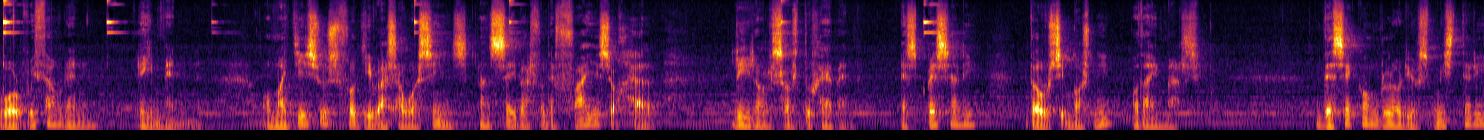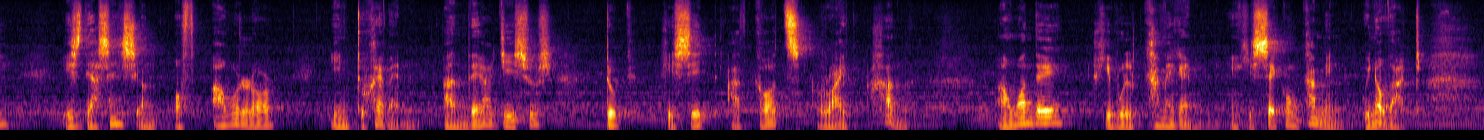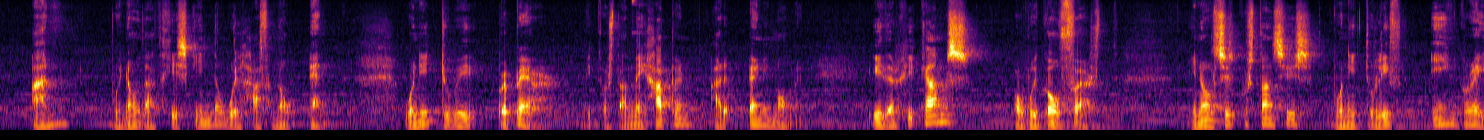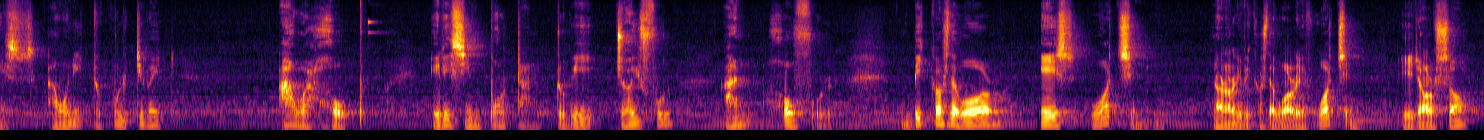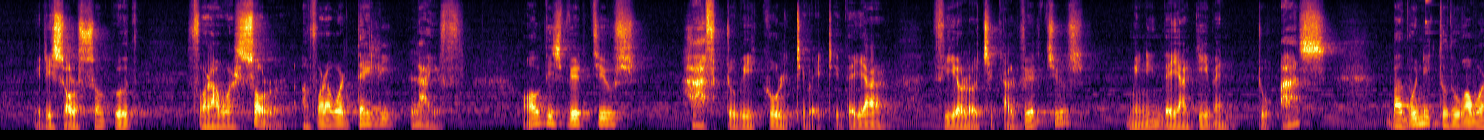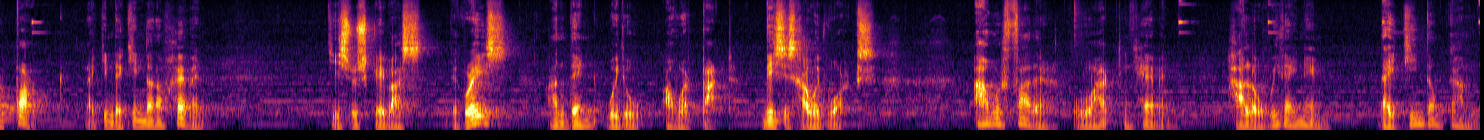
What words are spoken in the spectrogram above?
world without end. Amen. O my Jesus, forgive us our sins and save us from the fires of hell. Lead all souls to heaven, especially those in most need of thy mercy. The second glorious mystery is the ascension of our Lord into heaven, and there Jesus took his seat at God's right hand. And one day he will come again in his second coming, we know that. And we know that his kingdom will have no end. We need to be prepared because that may happen at any moment. Either he comes or we go first. In all circumstances, we need to live in grace and we need to cultivate our hope. It is important to be joyful and hopeful because the world is watching. Not only because the world is watching, it also it is also good for our soul and for our daily life. All these virtues have to be cultivated. They are theological virtues, meaning they are given to us, but we need to do our part, like in the kingdom of heaven. Jesus gave us the grace, and then we do our part. This is how it works. Our Father, who art in heaven, hallowed be thy name. Thy kingdom come,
